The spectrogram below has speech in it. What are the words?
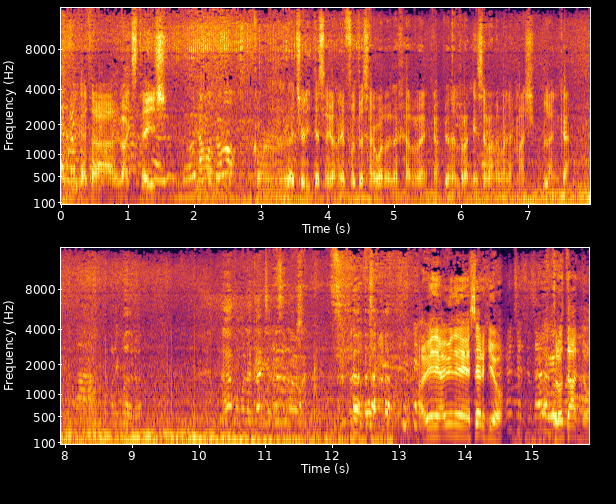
Acá está el backstage con la cholita sacando fotos a guarda de la jarra, campeón del ranking cerrando con la smash blanca. Ahí viene, ahí viene Sergio, trotando.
